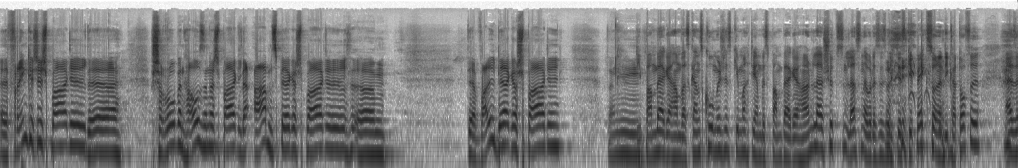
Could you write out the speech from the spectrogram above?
äh, fränkische Spargel, der Schrobenhausener Spargel, der Abensberger Spargel, ähm, der Wallberger Spargel. Dann Die Bamberger haben was ganz Komisches gemacht. Die haben das Bamberger Hörnler schützen lassen, aber das ist nicht das Gebäck, sondern die Kartoffel. Also,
